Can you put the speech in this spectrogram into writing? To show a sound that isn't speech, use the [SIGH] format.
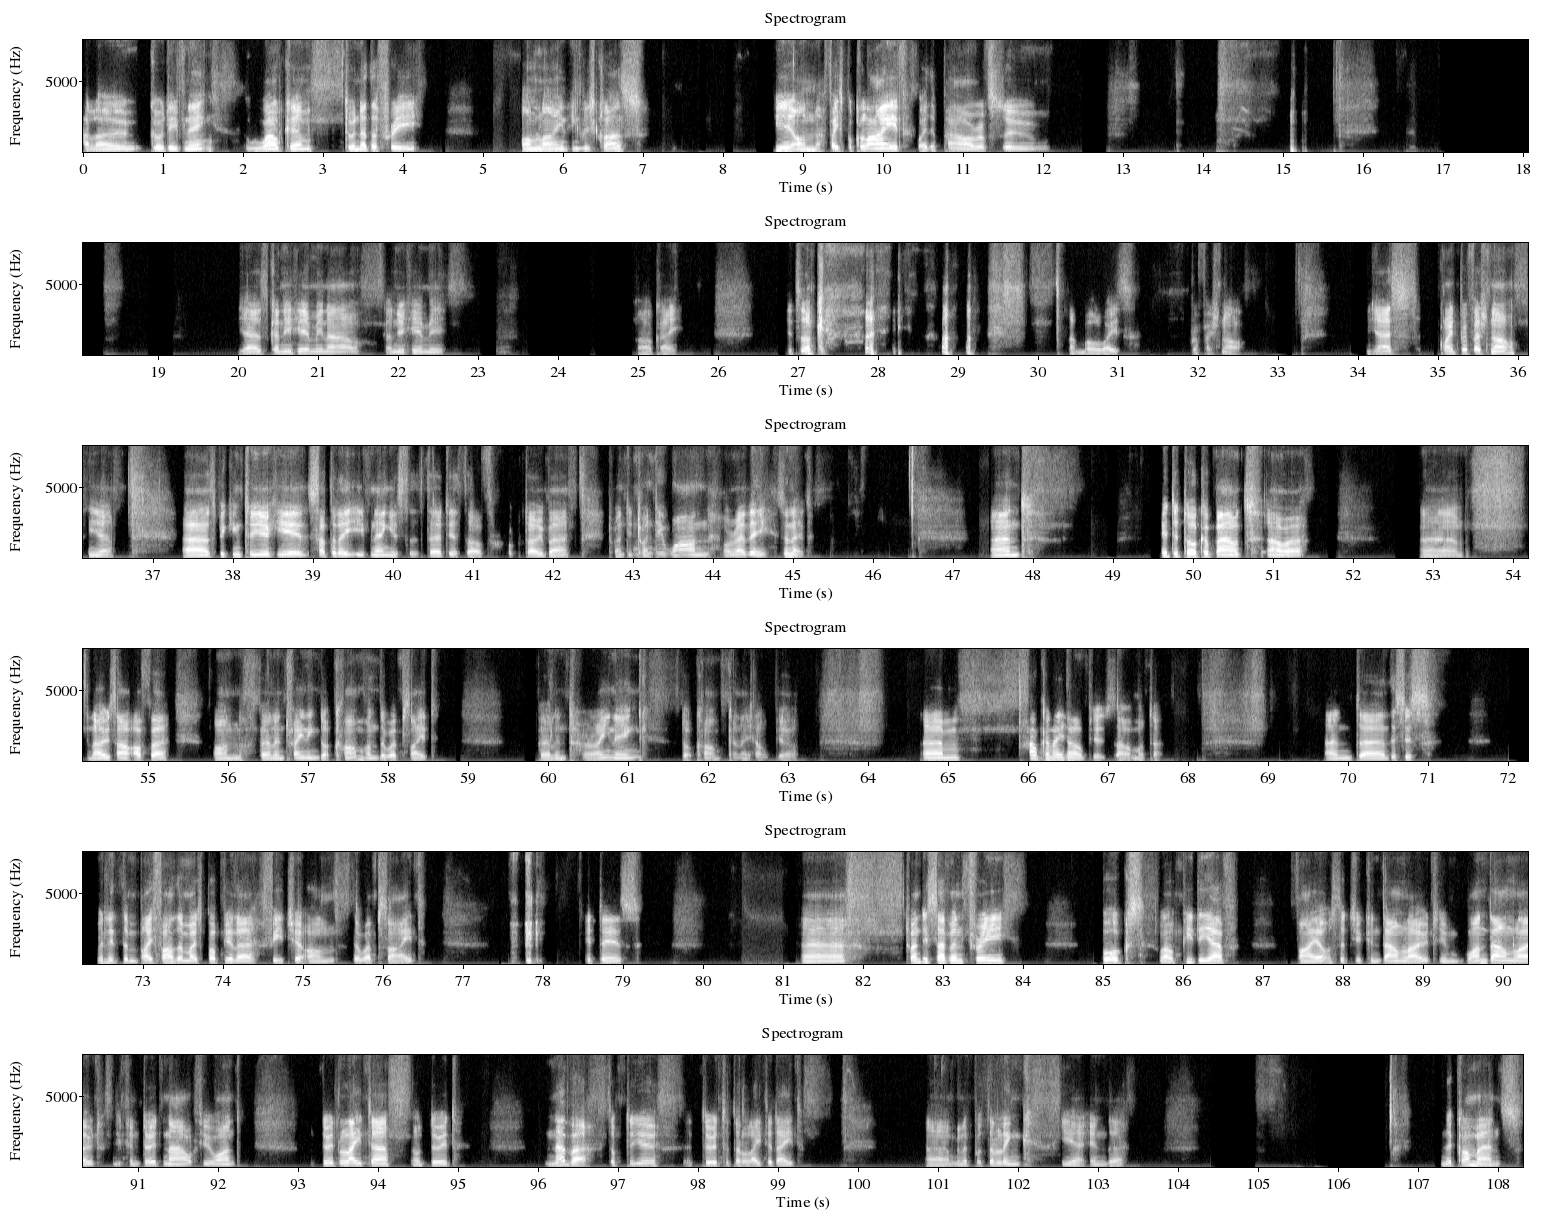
Hello, good evening. Welcome to another free online English class here on Facebook Live by the power of Zoom. [LAUGHS] yes, can you hear me now? Can you hear me? Okay. It's okay. [LAUGHS] I'm always professional. Yes, quite professional here. Uh, speaking to you here Saturday evening is the 30th of October 2021 already, isn't it? And here to talk about our, um, you know, it's our offer on purlandtraining.com on the website purlandtraining.com. Can I help you? Um, how can I help you motto. And uh, this is really the, by far the most popular feature on the website. [COUGHS] it is uh, 27 free books, well, PDF files that you can download in one download. You can do it now if you want, do it later or do it never. It's up to you. Do it at a later date. Uh, I'm going to put the link here in the in the comments.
